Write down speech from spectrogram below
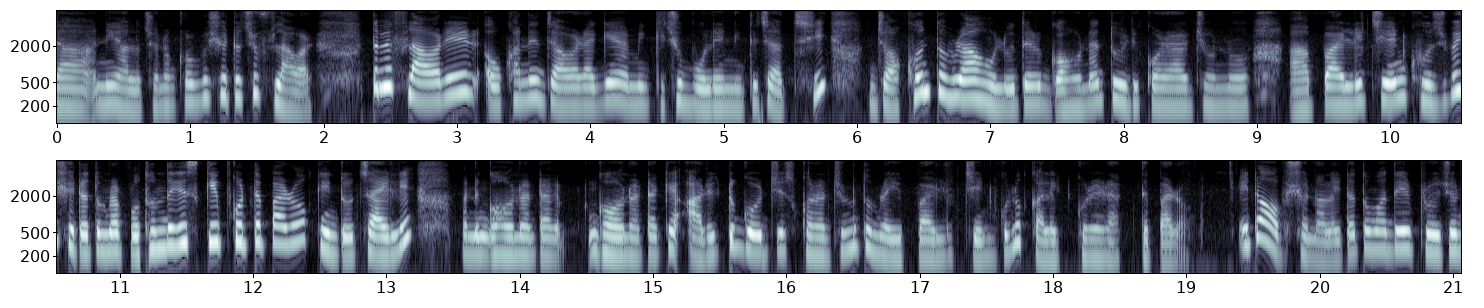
যা নিয়ে আলোচনা করব সেটা হচ্ছে ফ্লাওয়ার তবে ফ্লাওয়ারের ওখানে যাওয়ার আগে আমি কিছু বলে নিতে চাচ্ছি। যখন তোমরা হলুদের গহনা তৈরি করার জন্য পার্লের চেন খুঁজবে, সেটা তোমরা প্রথম থেকে স্কিপ করতে পারো। কিন্তু চাইলে মানে গহনাটা, গহনাটাকে আরেকটু গর্জিয়াস করার জন্য তোমরা এই পার্লের চেনগুলো কালেক্ট করে রাখতে পারো। এটা অপশনাল এটা তোমাদের প্রয়োজন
